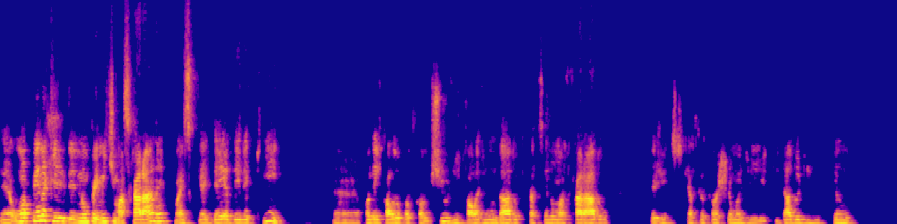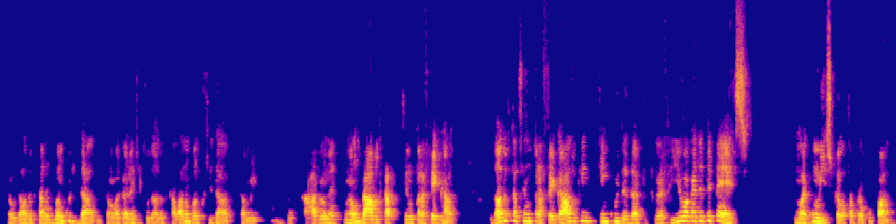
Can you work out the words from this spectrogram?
É uma pena que ele não permite mascarar, né? Mas que a ideia dele aqui, quando a gente fala do protocolo Shield, a gente fala de um dado que está sendo mascarado, que a gente, que a pessoa chama de, de dado de descanso. É o dado que está no banco de dados. Então, ela garante que o dado que está lá no banco de dados está meio intocável, né? Não é um dado que está sendo trafegado. O dado que está sendo trafegado, quem, quem cuida da criptografia é o HTTPS. Não é com isso que ela está preocupada.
